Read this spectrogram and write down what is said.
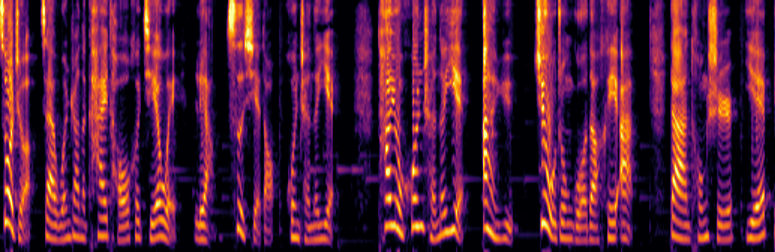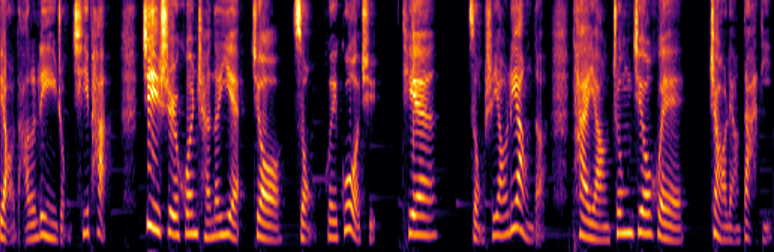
作者在文章的开头和结尾两次写到昏沉的夜，他用昏沉的夜暗喻旧中国的黑暗，但同时也表达了另一种期盼：既是昏沉的夜，就总会过去，天。总是要亮的，太阳终究会照亮大地。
